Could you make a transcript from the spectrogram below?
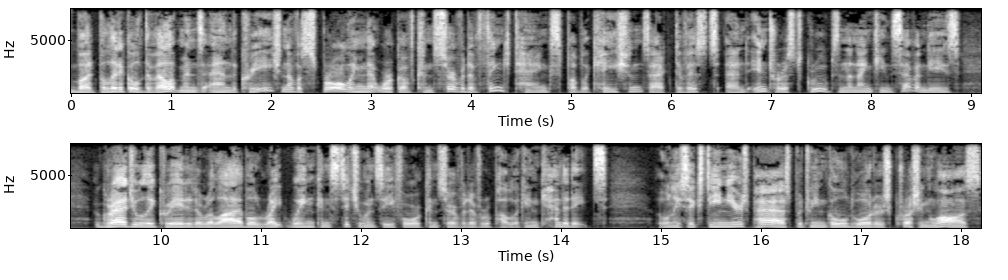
but political developments and the creation of a sprawling network of conservative think tanks, publications, activists, and interest groups in the 1970s gradually created a reliable right wing constituency for conservative Republican candidates. Only 16 years passed between Goldwater's crushing loss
